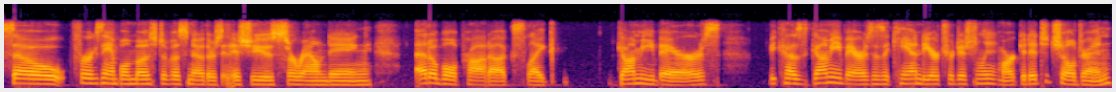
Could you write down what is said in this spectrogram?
So, for example, most of us know there's issues surrounding edible products like gummy bears because gummy bears as a candy are traditionally marketed to children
